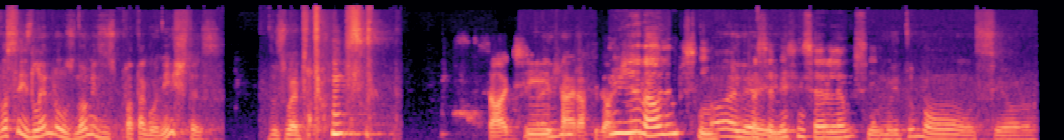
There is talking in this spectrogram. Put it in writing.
Vocês lembram os nomes dos protagonistas dos webtoons? Só de Tower of God. Em geral, eu lembro sim. Olha Pra ser aí. bem sincero, eu lembro sim. Muito bom, senhor.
